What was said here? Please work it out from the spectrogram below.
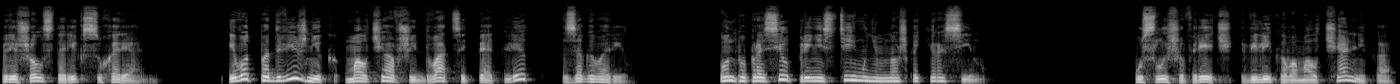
пришел старик с сухарями. И вот подвижник, молчавший двадцать пять лет, заговорил он попросил принести ему немножко керосину. Услышав речь великого молчальника,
